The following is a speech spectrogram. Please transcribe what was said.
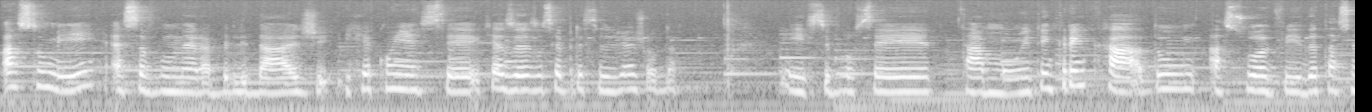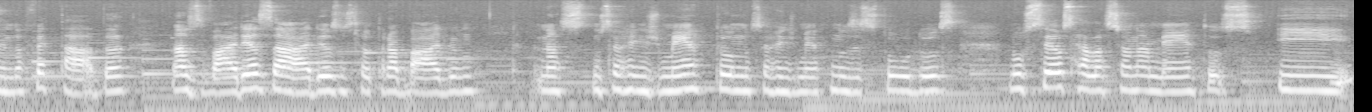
assumir essa vulnerabilidade e reconhecer que às vezes você precisa de ajuda. E se você está muito encrencado, a sua vida está sendo afetada nas várias áreas do seu trabalho, no seu rendimento, no seu rendimento nos estudos, nos seus relacionamentos e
